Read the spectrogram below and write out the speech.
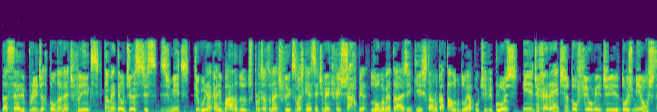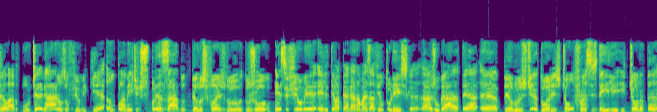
da série Bridgerton da Netflix. Também tem o Justice Smith, figurinha carimbada do, dos projetos da Netflix, mas que recentemente fez Sharper, longa-metragem que está no catálogo do Apple TV Plus. E diferente do filme de 2000, estrelado por Jeremy Irons, um filme que é amplamente desprezado pelos fãs do, do jogo, esse filme filme ele tem uma pegada mais aventuresca, a julgar até é, pelos diretores John Francis Daly e Jonathan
